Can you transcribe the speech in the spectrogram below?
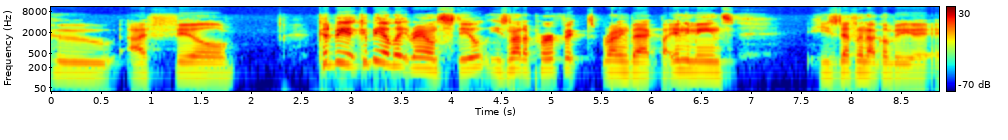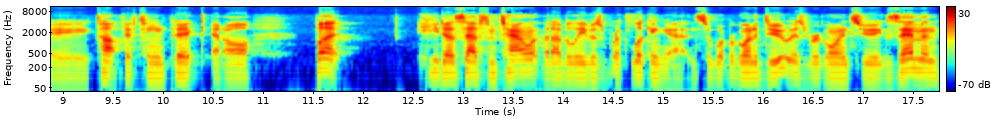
who I feel could be could be a late round steal. He's not a perfect running back by any means. He's definitely not going to be a, a top 15 pick at all, but he does have some talent that I believe is worth looking at. And so what we're going to do is we're going to examine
